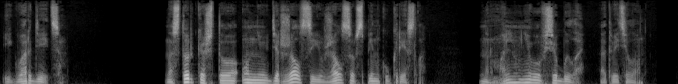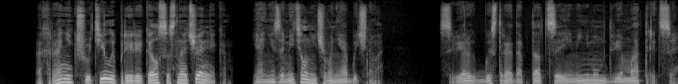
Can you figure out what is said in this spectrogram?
и гвардейцем. Настолько, что он не удержался и вжался в спинку кресла. «Нормально у него все было», — ответил он. Охранник шутил и пререкался с начальником. Я не заметил ничего необычного. Сверхбыстрая адаптация и минимум две матрицы,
